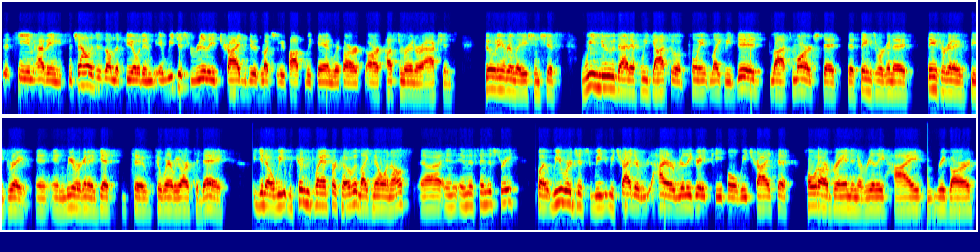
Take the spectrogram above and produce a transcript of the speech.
the team having some challenges on the field, and, and we just really tried to do as much as we possibly can with our, our customer interactions, building relationships, we knew that if we got to a point like we did last March, that that things were gonna things were gonna be great, and, and we were gonna get to to where we are today. You know, we we couldn't plan for COVID like no one else uh, in in this industry, but we were just we we tried to hire really great people. We tried to hold our brand in a really high regard.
